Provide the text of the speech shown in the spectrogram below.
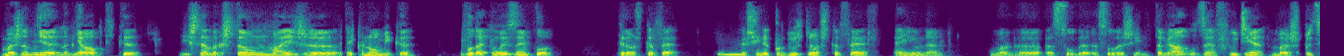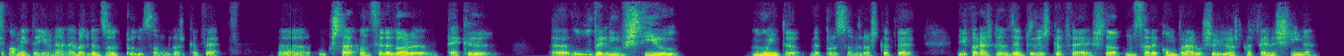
Mas na minha, na minha óptica, isto é uma questão mais uh, económica. Vou dar aqui um exemplo. Grãos de café. Uhum. A China produz grãos de café em Yunnan, uma, uh, a, sul da, a sul da China. Também há alguns em Fujian, mas principalmente em Yunnan. É uma grande zona de produção de grãos de café. Uh, o que está a acontecer agora é que o governo investiu muito na produção de grãos de café e agora as grandes empresas de café estão a começar a comprar os seus grãos de café na China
